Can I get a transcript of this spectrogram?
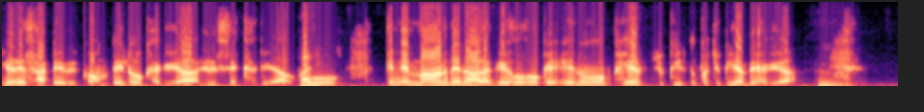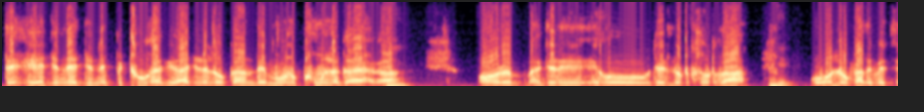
ਜਿਹੜੇ ਸਾਡੇ ਵੀ ਕੌਮ ਦੇ ਲੋਕ ਹੈਗੇ ਆ ਜਿਹੜੇ ਸਿੱਖ ਹੈਗੇ ਆ। ਉਹ ਕਿੰਨੇ ਮਾਣ ਦੇ ਨਾਲ ਅੱਗੇ ਹੋ ਹੋ ਕੇ ਇਹਨੂੰ ਫੇਰ ਚੁੱਕੀ ਉੱਪਰ ਚੁੱਕੀ ਜਾਂਦੇ ਹੈਗੇ ਆ। ਹੂੰ। ਤੇ ਇਹ ਜਿੰਨੇ ਜਿੰਨੇ ਪਿੱਠੂ ਹੈਗੇ ਆ ਜਿਹੜੇ ਲੋਕਾਂ ਦੇ ਮੂੰਹ ਨੂੰ ਖੂਨ ਲਗਾਇਆ ਹੈਗਾ ਔਰ ਜਿਹੜੇ ਇਹੋ ਜਿਹੜੀ ਲੁੱਟ ਖਸੁੱਟ ਦਾ ਉਹ ਲੋਕਾਂ ਦੇ ਵਿੱਚ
